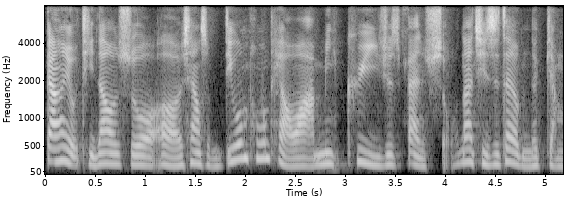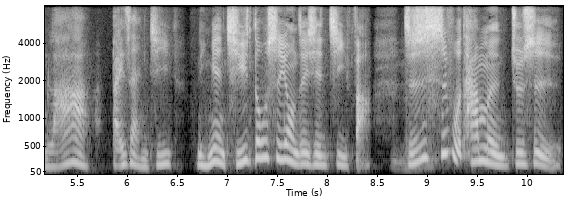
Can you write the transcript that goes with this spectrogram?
刚刚有提到说，呃，像什么低温烹调啊，mi cuit 就是半熟。那其实，在我们的 gam la 白斩鸡里面，其实都是用这些技法，嗯、只是师傅他们就是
